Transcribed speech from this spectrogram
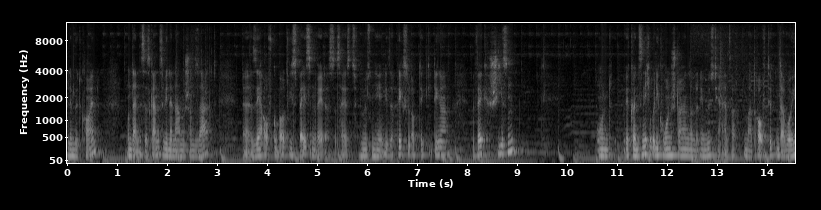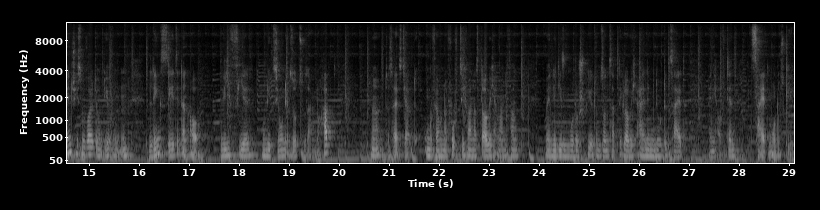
Limit Coin und dann ist das Ganze, wie der Name schon sagt, äh, sehr aufgebaut wie Space Invaders. Das heißt, wir müssen hier in dieser Pixeloptik die Dinger wegschießen und wir können es nicht über die Krone steuern, sondern ihr müsst hier einfach immer drauf tippen, da wo ihr hinschießen wollt und hier unten links seht ihr dann auch, wie viel Munition ihr sozusagen noch habt. Ne? Das heißt, ihr habt ungefähr 150 waren das glaube ich am Anfang wenn ihr diesen Modus spielt und sonst habt ihr, glaube ich, eine Minute Zeit, wenn ihr auf den Zeitmodus geht.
